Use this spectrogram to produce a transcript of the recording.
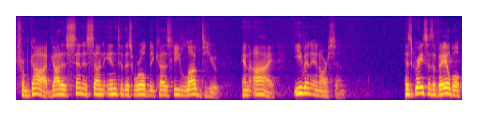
from God. God has sent His Son into this world because He loved you and I, even in our sin. His grace is available,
